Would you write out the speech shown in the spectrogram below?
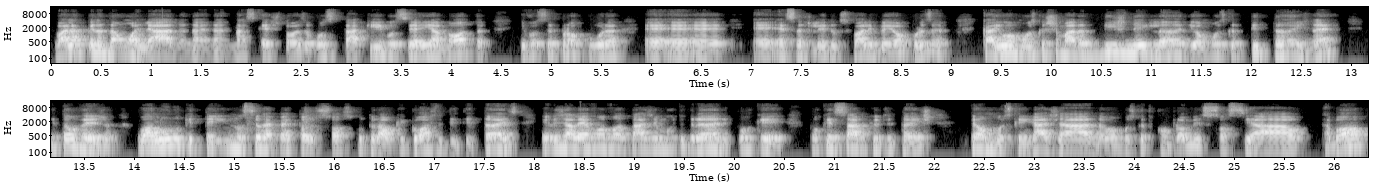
vale a pena dar uma olhada na, na, nas questões. Eu vou citar aqui, você aí anota e você procura é, é, é, é essas letras que vale bem. Ó. Por exemplo, caiu uma música chamada Disneyland, uma música Titãs, né? Então, veja, o aluno que tem no seu repertório sociocultural que gosta de Titãs, ele já leva uma vantagem muito grande. Por quê? Porque sabe que o Titãs tem uma música engajada, uma música de compromisso social, tá bom?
